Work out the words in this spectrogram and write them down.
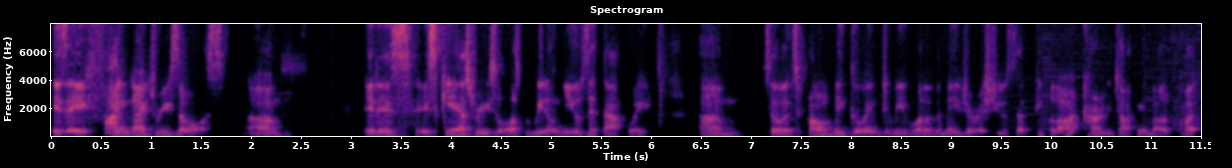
is a finite resource. Um, it is a scarce resource, but we don't use it that way. Um, so it's probably going to be one of the major issues that people aren't currently talking about, but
